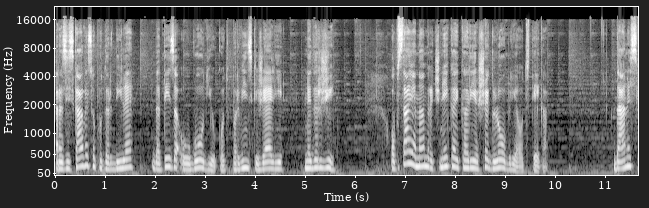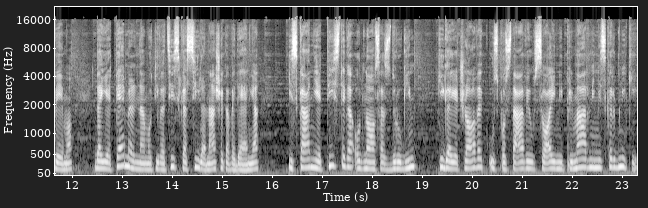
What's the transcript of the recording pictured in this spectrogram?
Raziskave so potrdile, da teza o ugodju kot prvinski želji ne drži. Obstaja namreč nekaj, kar je še globlje od tega. Danes vemo, da je temeljna motivacijska sila našega vedenja iskanje tistega odnosa z drugim, ki ga je človek vzpostavil s svojimi primarnimi skrbniki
